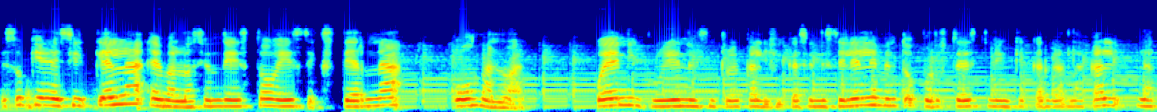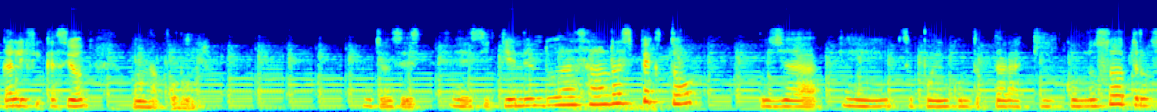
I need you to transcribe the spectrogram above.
Eso quiere decir que la evaluación de esto es externa o manual. Pueden incluir en el centro de calificaciones el elemento, pero ustedes tienen que cargar la, la calificación una por una. Entonces, eh, si tienen dudas al respecto, pues ya eh, se pueden contactar aquí con nosotros.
